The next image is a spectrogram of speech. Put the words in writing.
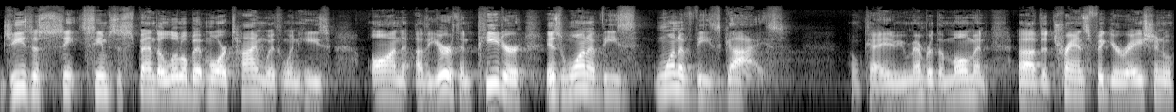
Jesus se- seems to spend a little bit more time with when he's on the earth, and Peter is one of these one of these guys. Okay, you remember the moment, uh, the transfiguration.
